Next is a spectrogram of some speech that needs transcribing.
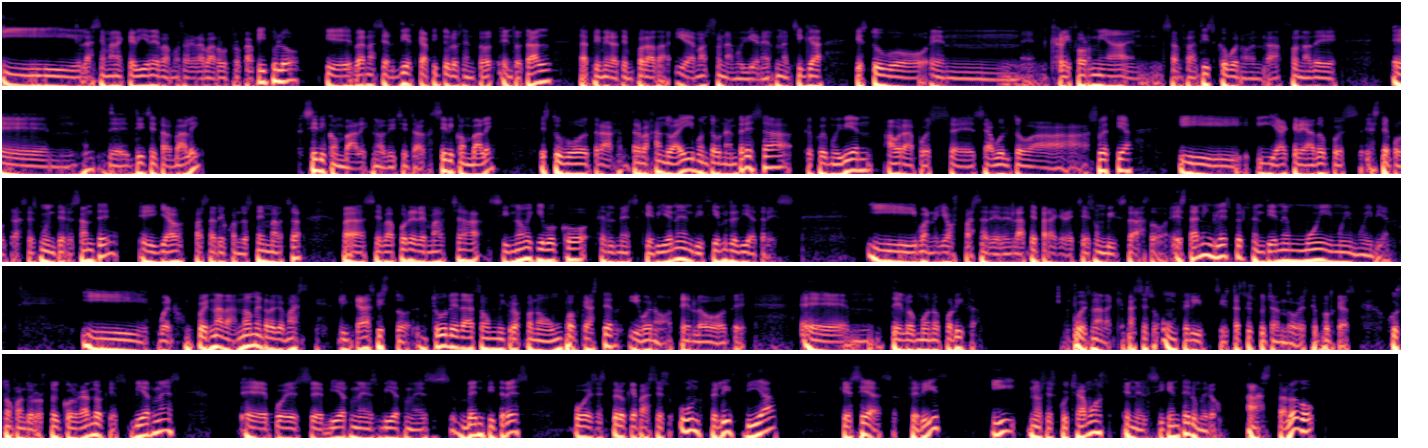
y la semana que viene vamos a grabar otro capítulo van a ser 10 capítulos en, total la primera temporada y además suena muy bien. Es una chica que estuvo en, California, en San Francisco, bueno, en la zona de, eh, de Digital Valley. Silicon Valley, no Digital, Silicon Valley. Estuvo trabajando ahí, montó una empresa, le fue muy bien. Ahora pues eh, se ha vuelto a Suecia y, ha creado pues este podcast. Es muy interesante. Eh, ya os pasaré cuando esté en marcha. se va a poner en marcha, si no me equivoco, el mes que viene, en diciembre, el día 3. Y bueno, ya os pasaré el enlace para que le echéis un vistazo. Está en inglés, pero se entiende muy, muy, muy bien. Y bueno, pues nada, no me enrollo más. Ya has visto, tú le das a un micrófono un podcaster y bueno, te lo, te, eh, te lo monopoliza. Pues nada, que pases un feliz, si estás escuchando este podcast justo cuando lo estoy colgando, que es viernes, eh, pues eh, viernes, viernes 23, pues espero que pases un feliz día, que seas feliz y nos escuchamos en el siguiente número. Hasta luego.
